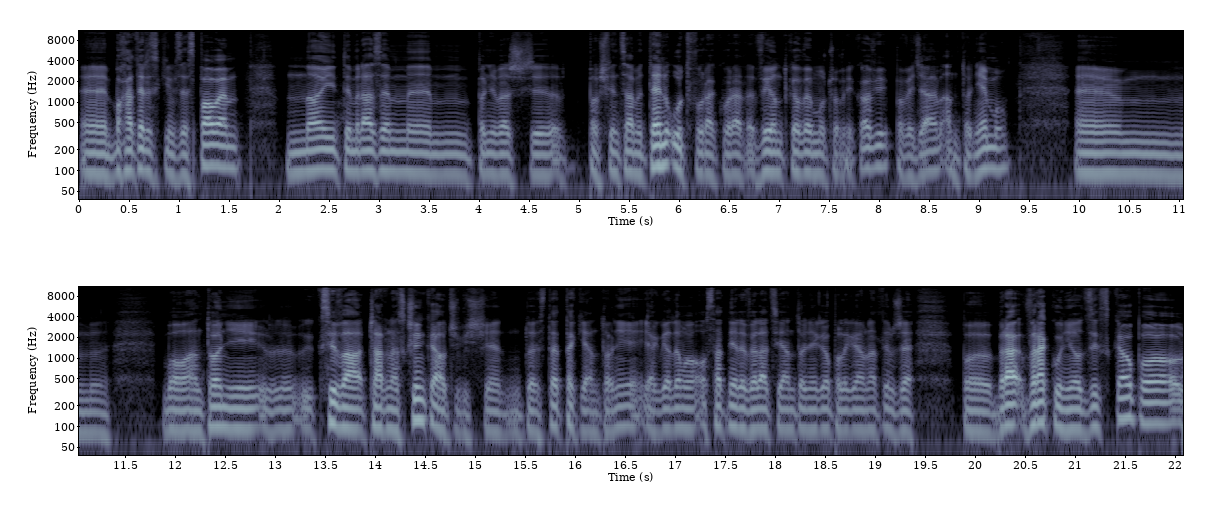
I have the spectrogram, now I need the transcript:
e, bohaterskim zespołem. No i tym razem, ponieważ poświęcamy ten utwór akurat wyjątkowemu człowiekowi, powiedziałem Antoniemu, bo Antoni, ksywa Czarna Skrzynka oczywiście, to jest taki Antoni. Jak wiadomo, ostatnie rewelacje Antoniego polegają na tym, że wraku nie odzyskał po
